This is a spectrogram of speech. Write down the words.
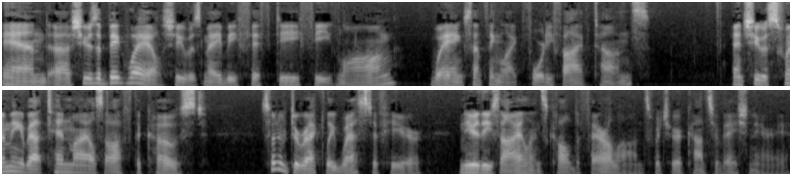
And uh, she was a big whale. She was maybe 50 feet long, weighing something like 45 tons. And she was swimming about 10 miles off the coast, sort of directly west of here, near these islands called the Farallones, which are a conservation area.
